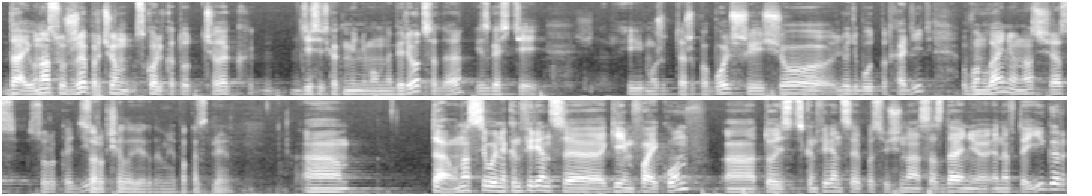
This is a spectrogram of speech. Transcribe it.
Да, и у нас уже, причем сколько тут? Человек 10 как минимум наберется, да, из гостей. И может даже побольше. И еще люди будут подходить. В онлайне у нас сейчас 41. 40 человек, да, мне показывает время. А, да, у нас сегодня конференция GameFi Conf, то есть конференция посвящена созданию NFT-игр.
